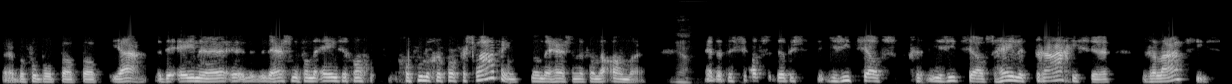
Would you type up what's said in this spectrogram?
eh, bijvoorbeeld dat, dat ja, de, ene, eh, de hersenen van de een zijn gewoon ge- gevoeliger voor verslaving dan de hersenen van de ander. Ja. Hè, dat is zelfs, dat is, je, ziet zelfs, je ziet zelfs hele tragische relaties.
